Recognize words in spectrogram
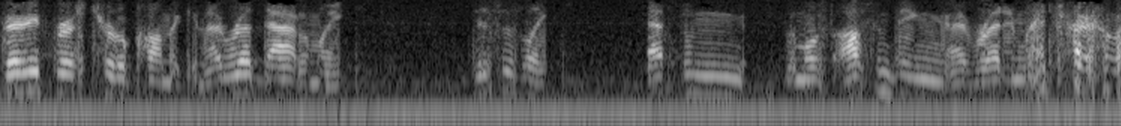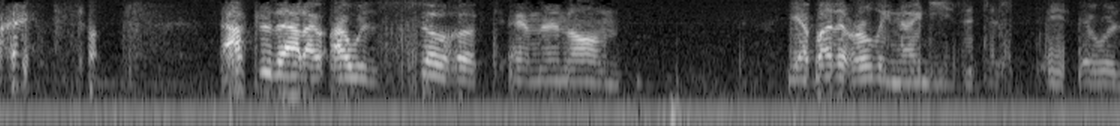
very first turtle comic, and I read that. I'm like, this is like effing the most awesome thing I've read in my entire life. So, after that, I, I was so hooked, and then um, yeah, by the early '90s, it just it, it was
